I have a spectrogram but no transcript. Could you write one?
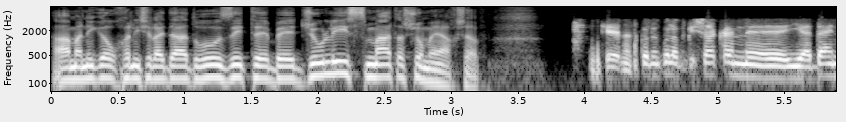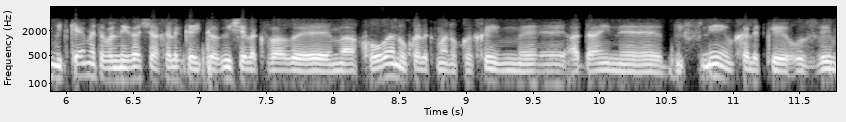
המנהיג הרוחני של העדה הדרוזית בג'וליס. מה אתה שומע עכשיו? כן, אז קודם כל הפגישה כאן היא עדיין מתקיימת, אבל נראה שהחלק העיקרי שלה כבר מאחורינו, חלק מהנוכחים עדיין בפנים, חלק עוזבים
